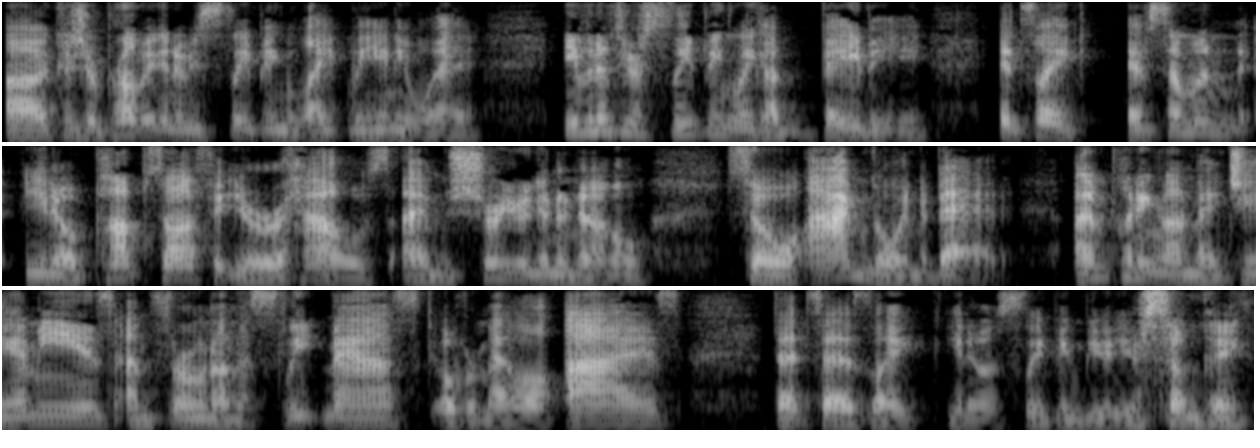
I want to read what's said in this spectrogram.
because uh, you're probably gonna be sleeping lightly anyway. Even if you're sleeping like a baby, it's like if someone, you know, pops off at your house, I'm sure you're gonna know. So I'm going to bed. I'm putting on my jammies, I'm throwing on a sleep mask over my little eyes that says like, you know, Sleeping Beauty or something,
